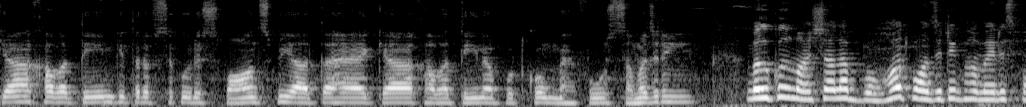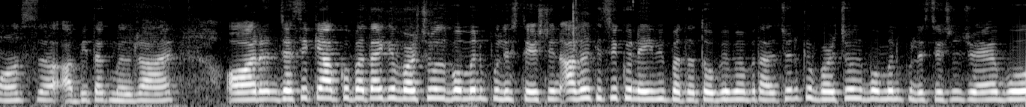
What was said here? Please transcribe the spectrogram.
क्या खातन की तरफ़ से कोई रिस्पॉन्स भी आता है? क्या खातन अब खुद को महफूज समझ रही हैं? बिल्कुल, माशाल्लाह, बहुत पॉजिटिव हमें रिस्पांस अभी तक मिल रहा है। और जैसे कि आपको पता है कि वर्चुअल वुमेन पुलिस स्टेशन अगर किसी को नहीं भी पता तो भी मैं बता देती हूँ कि वर्चुअल वुमेन पुलिस स्टेशन जो है, वो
